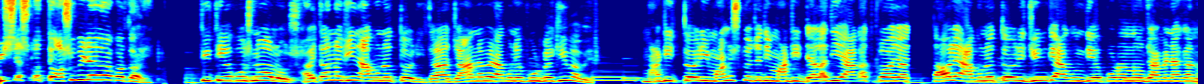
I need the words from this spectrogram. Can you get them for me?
বিশ্বাস করতে অসুবিধা কোথায়? তৃতীয় প্রশ্ন হলো শয়তান জিন আগুনের তৈরি, তারা জাহান্নামের আগুনে পুড়বে কীভাবে? মাটির তৈরি মানুষকে যদি মাটির ডালা দিয়ে আঘাত করা যায়, তাহলে আগুনের তৈরি জিনকে আগুন দিয়ে পোড়ানো যাবে না কেন?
